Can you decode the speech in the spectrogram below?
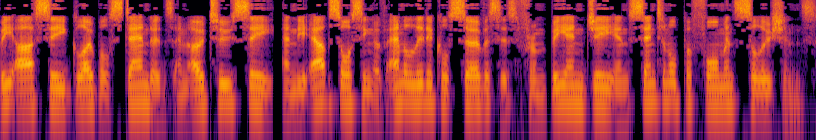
BRC Global Standards and O2C, and the outsourcing of analytical services from BNG and Sentinel Performance Solutions.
